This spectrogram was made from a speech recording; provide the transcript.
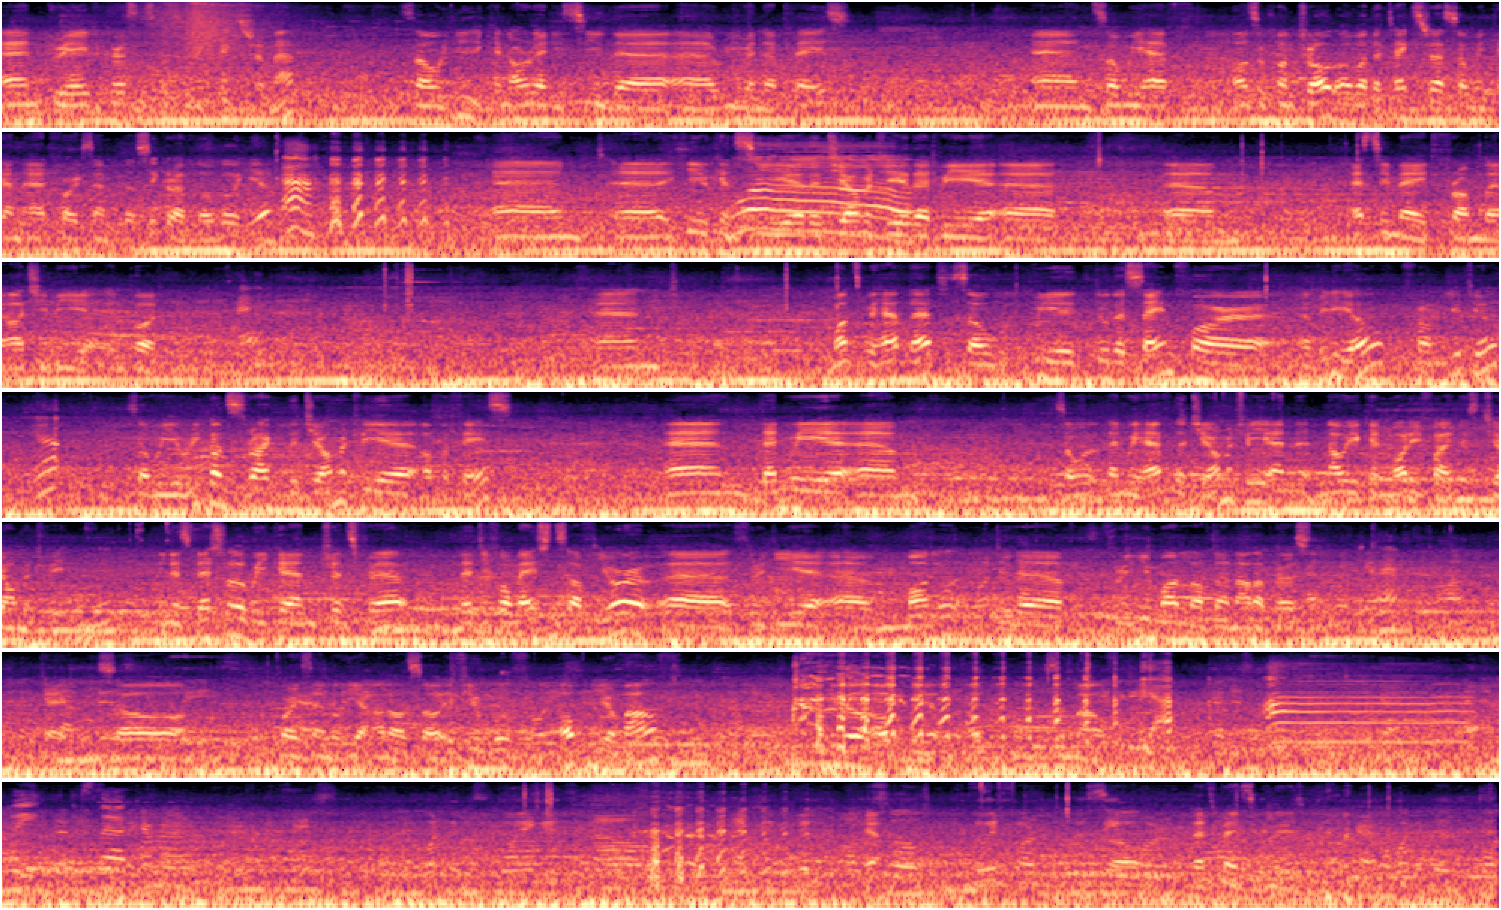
and create a person-specific texture map. So here you can already see the uh, re-rendered face. And so we have also control over the texture, so we can add, for example, the SIGGRAPH logo here. Ah. and uh, here you can see uh, the geometry that we uh, um, estimate from the RGB input. okay. And once we have that, so we do the same for a video from YouTube. Yeah. So we reconstruct the geometry uh, of a face, and then we um, so then we have the geometry, and now you can modify this geometry. In a special, we can transfer the deformations of your uh, 3D uh, model to the 3D model of another person. Okay. Okay, so for example, here, Arnold. So if you move, open your mouth, So that's basically it.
